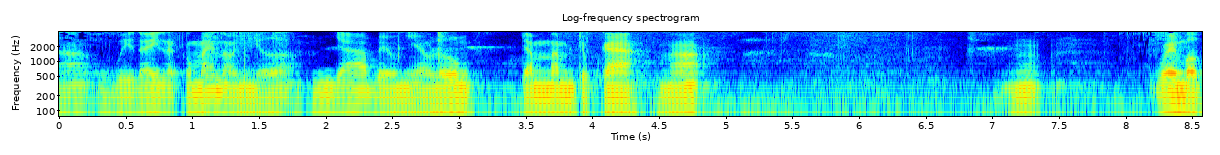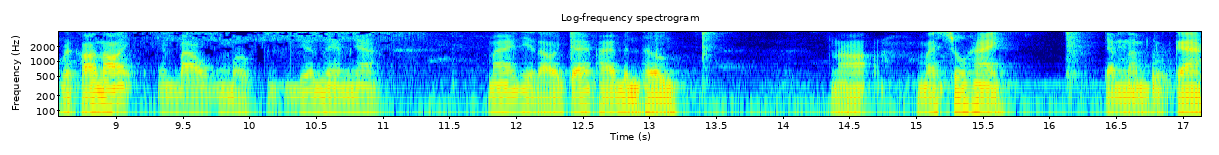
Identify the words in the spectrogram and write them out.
đó, vì đây là con máy nồi nhựa, giá bèo nhèo luôn 150k đó. Ừ. Quay mượt là khỏi nói, em bao mượt với anh em nha. Máy thì đổi trái phải bình thường đó máy số 2 150k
